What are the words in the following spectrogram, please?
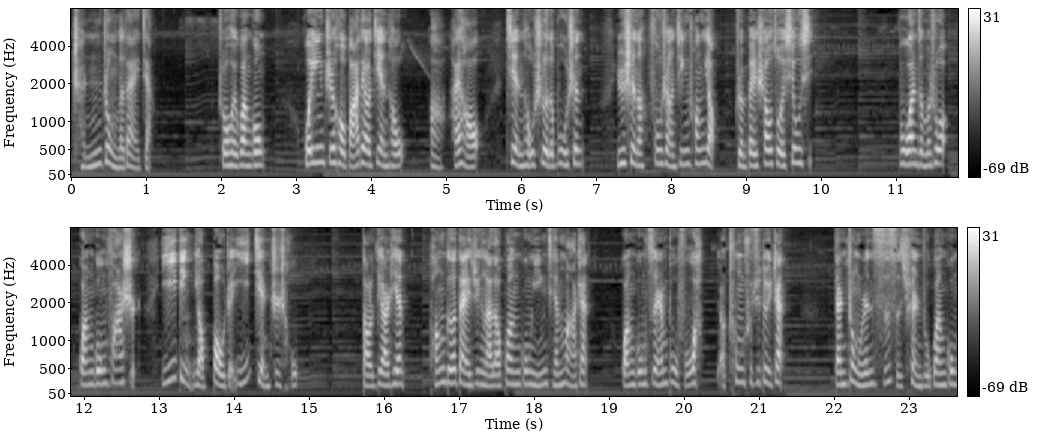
沉重的代价。说回关公，回营之后拔掉箭头啊，还好箭头射得不深，于是呢敷上金疮药，准备稍作休息。不管怎么说，关公发誓。一定要报这一箭之仇。到了第二天，庞德带军来到关公营前骂战，关公自然不服啊，要冲出去对战。但众人死死劝住关公，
